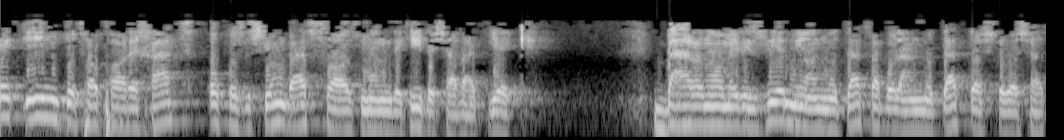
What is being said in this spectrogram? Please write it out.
این دوتا پاره خط اپوزیسیون باید سازماندهی بشود یک برنامه ریزی میان مدت و بلند مدت داشته باشد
